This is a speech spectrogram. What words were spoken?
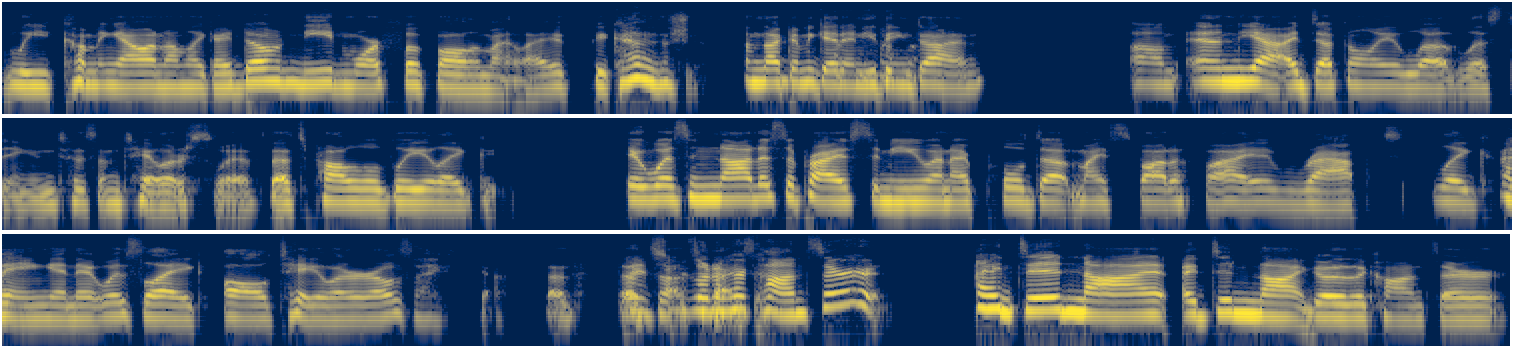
league coming out, and I'm like, I don't need more football in my life because I'm not going to get anything done. Um, and yeah, I definitely love listening to some Taylor Swift. That's probably like it was not a surprise to me when I pulled up my Spotify wrapped like thing and it was like all Taylor. I was like, yeah, that, that's Did you go to her concert? I did not. I did not go to the concert.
